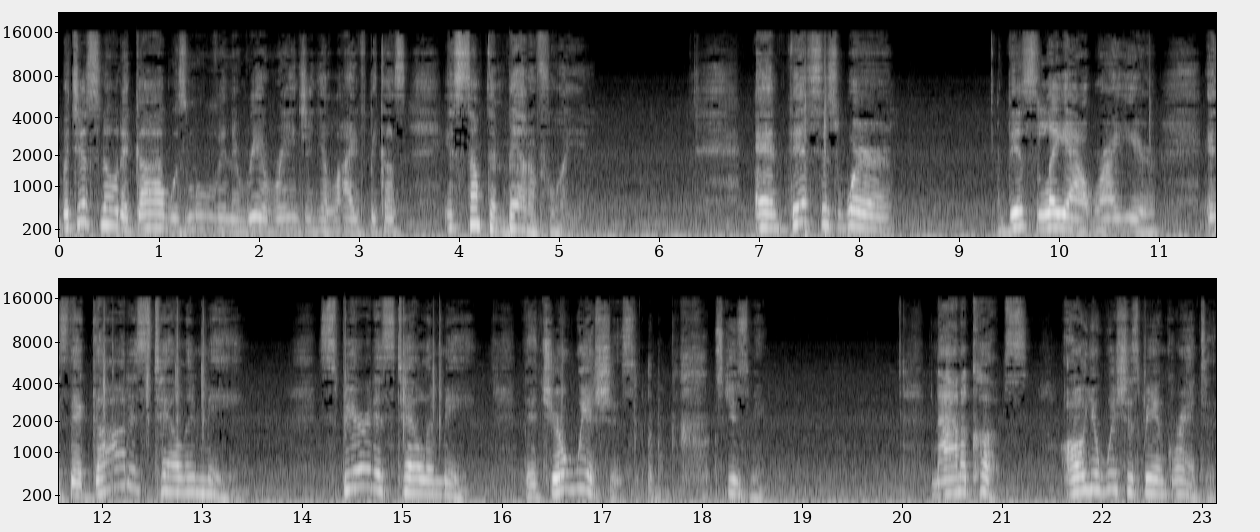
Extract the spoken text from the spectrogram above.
But just know that God was moving and rearranging your life because it's something better for you. And this is where this layout right here is that God is telling me, Spirit is telling me that your wishes, excuse me, Nine of Cups, all your wishes being granted.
